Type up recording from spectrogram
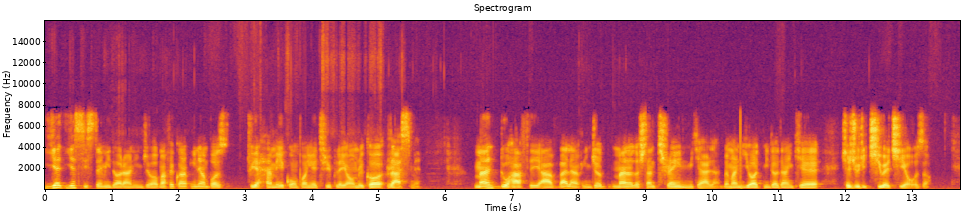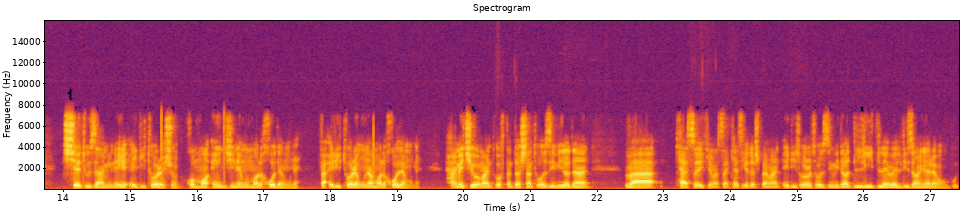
یه, یه سیستمی دارن اینجا. من فکر کنم اینم باز توی همه کمپانی triple A آمریکا رسمه. من دو هفته اولم اینجا منو داشتن train می‌کردن. به من یاد می‌دادن که چجوری چی به چیه اوضاع. چه تو زمینه editor شون خب ما engine مون مال خودمونه و editor مون مال خودمونه. همه چی به من گفتن داشتن توضیح می‌دادن و کسایی که مثلا کسی که داشت به من editor رو توضیح می‌داد lead level designer مون بود.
